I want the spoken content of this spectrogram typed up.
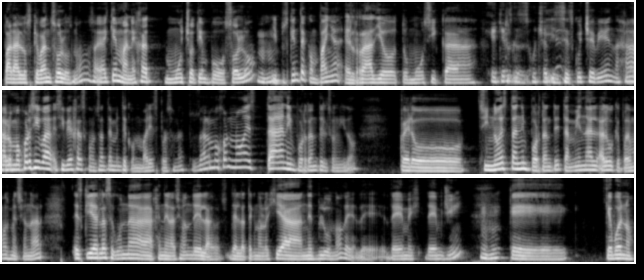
para los que van solos, ¿no? O sea, hay quien maneja mucho tiempo solo y pues ¿quién te acompaña? El radio, tu música. Y quieres que se escuche bien. Y se escuche bien, ajá. A lo mejor si, va, si viajas constantemente con varias personas, pues a lo mejor no es tan importante el sonido. Pero si no es tan importante, también algo que podemos mencionar es que ya es la segunda generación de la, de la tecnología NetBlue, ¿no? De, de, de, MG, que, que bueno,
